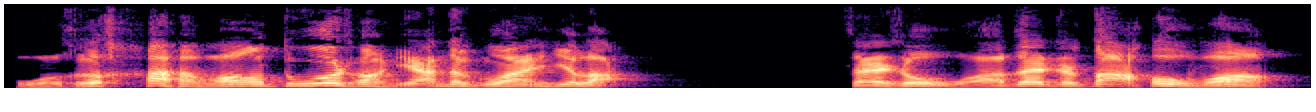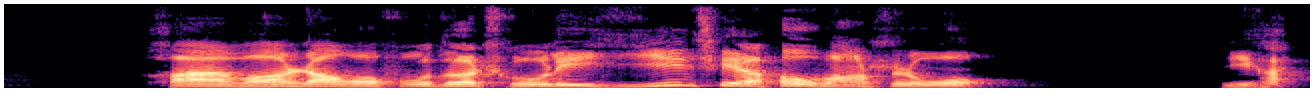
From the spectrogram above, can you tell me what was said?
我和汉王多少年的关系了？再说我在这大后方，汉王让我负责处理一切后方事务。你看，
